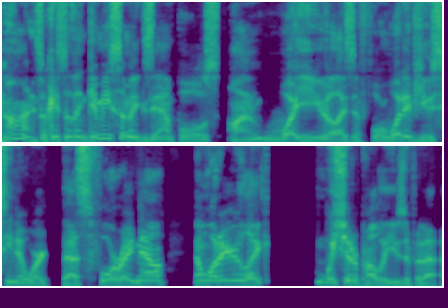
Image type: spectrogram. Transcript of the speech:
Nice. Okay, so then give me some examples on what you utilize it for. What have you seen it work best for right now? And what are your like, we should have probably used it for that?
